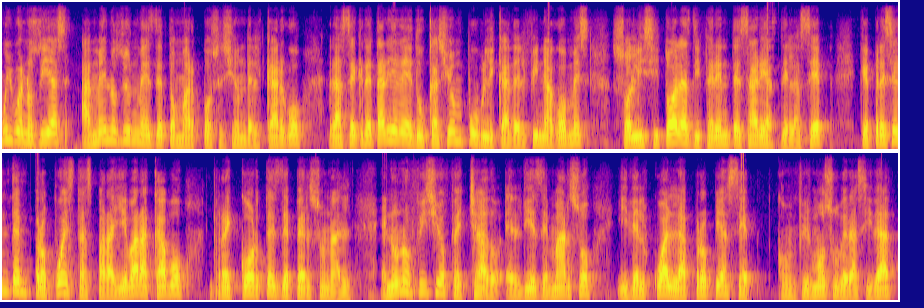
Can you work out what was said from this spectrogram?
Muy buenos días. A menos de un mes de tomar posesión del cargo, la secretaria de Educación Pública, Delfina Gómez, solicitó a las diferentes áreas de la SEP que presenten propuestas para llevar a cabo recortes de personal en un oficio fechado el 10 de marzo y del cual la propia SEP confirmó su veracidad,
